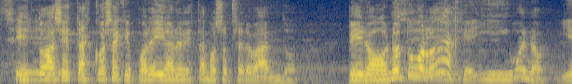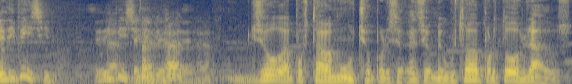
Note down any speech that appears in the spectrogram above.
sí. eh, todas estas cosas que por ahí ahora le estamos observando. Pero no tuvo rodaje y bueno, y es difícil. Es difícil. Yo apostaba mucho por esa canción, me gustaba por todos lados.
